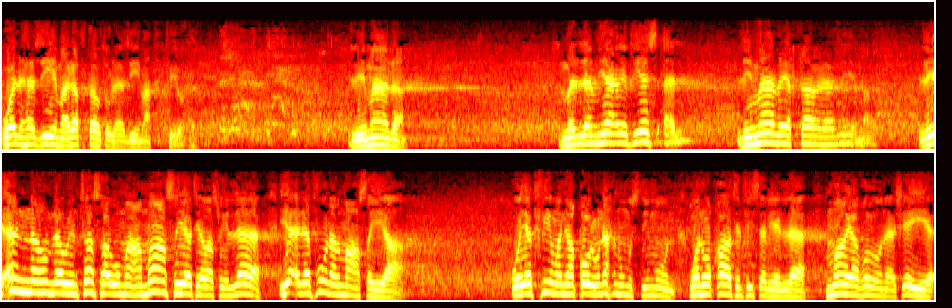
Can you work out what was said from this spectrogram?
والهزيمة لاخترت الهزيمة في أحد. لماذا؟ من لم يعرف يسأل لماذا يختار الهزيمة لأنهم لو انتصروا مع معصية رسول الله يألفون المعصية. ويكفي من يقول نحن مسلمون ونقاتل في سبيل الله. ما يضرنا شيء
